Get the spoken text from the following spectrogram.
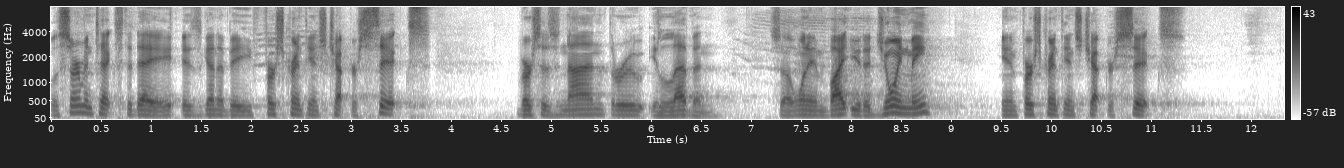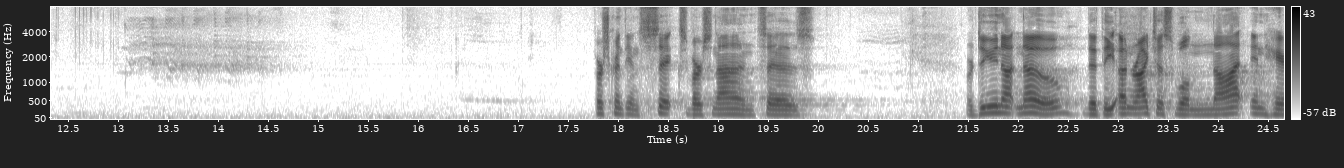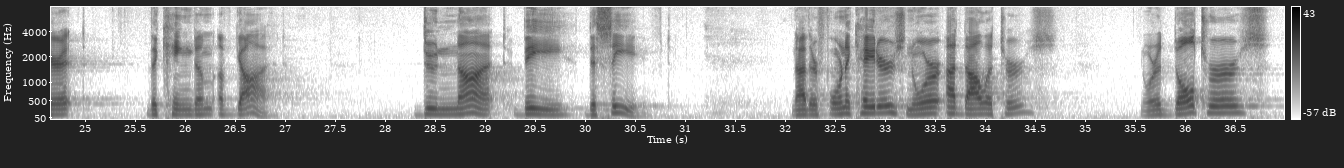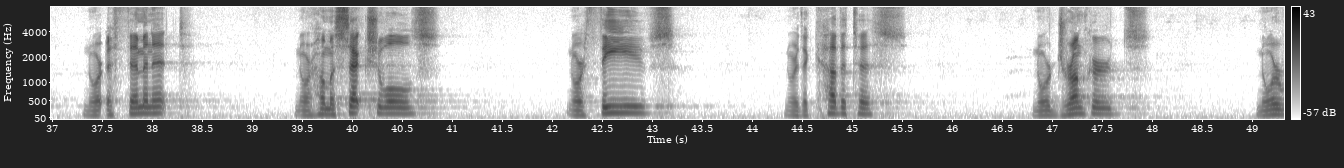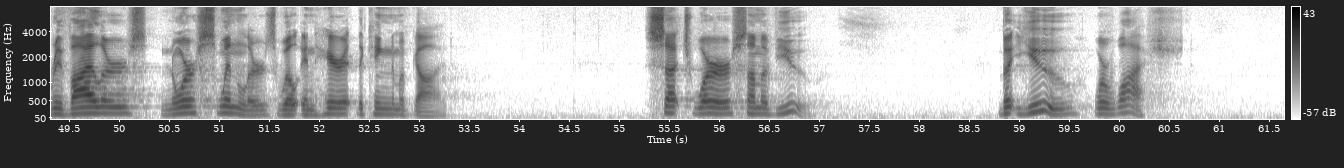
Well, the sermon text today is going to be 1 Corinthians chapter 6, verses 9 through 11. So I want to invite you to join me in 1 Corinthians chapter 6. First Corinthians 6, verse 9 says, Or do you not know that the unrighteous will not inherit the kingdom of God? Do not be deceived. Neither fornicators, nor idolaters, nor adulterers, nor effeminate, nor homosexuals, nor thieves, nor the covetous, nor drunkards, nor revilers, nor swindlers will inherit the kingdom of God. Such were some of you. But you were washed.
